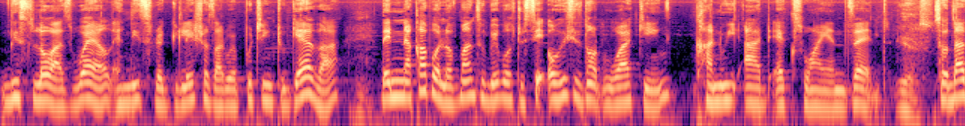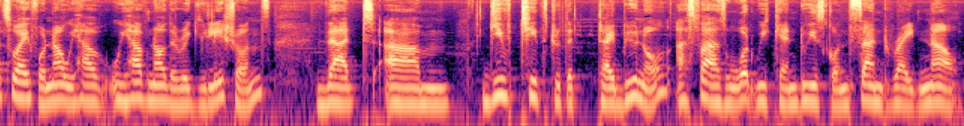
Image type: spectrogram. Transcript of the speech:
this law as well and these regulations that we're putting together, then in a couple of months we'll be able to say, oh, this is not working. Can we add X, Y, and Z? Yes. So that's why for now we have we have now the regulations that um, give teeth to the tribunal as far as what we can do is concerned right now.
